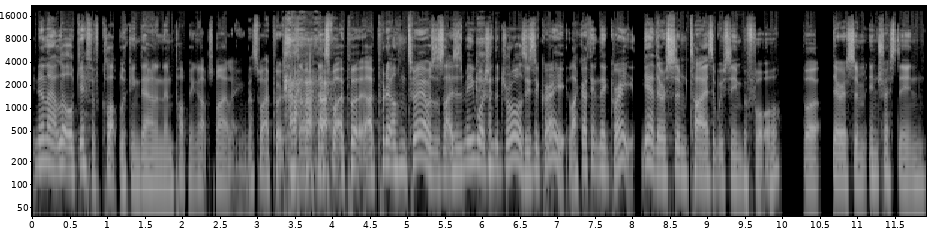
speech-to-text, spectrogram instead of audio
you know that little gif of Klopp looking down and then popping up, smiling. That's what I put. That's, what I put. I put it on Twitter. I was just like, "This is me watching the draws. These are great. Like I think they're great. Yeah, there are some ties that we've seen before, but there are some interesting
